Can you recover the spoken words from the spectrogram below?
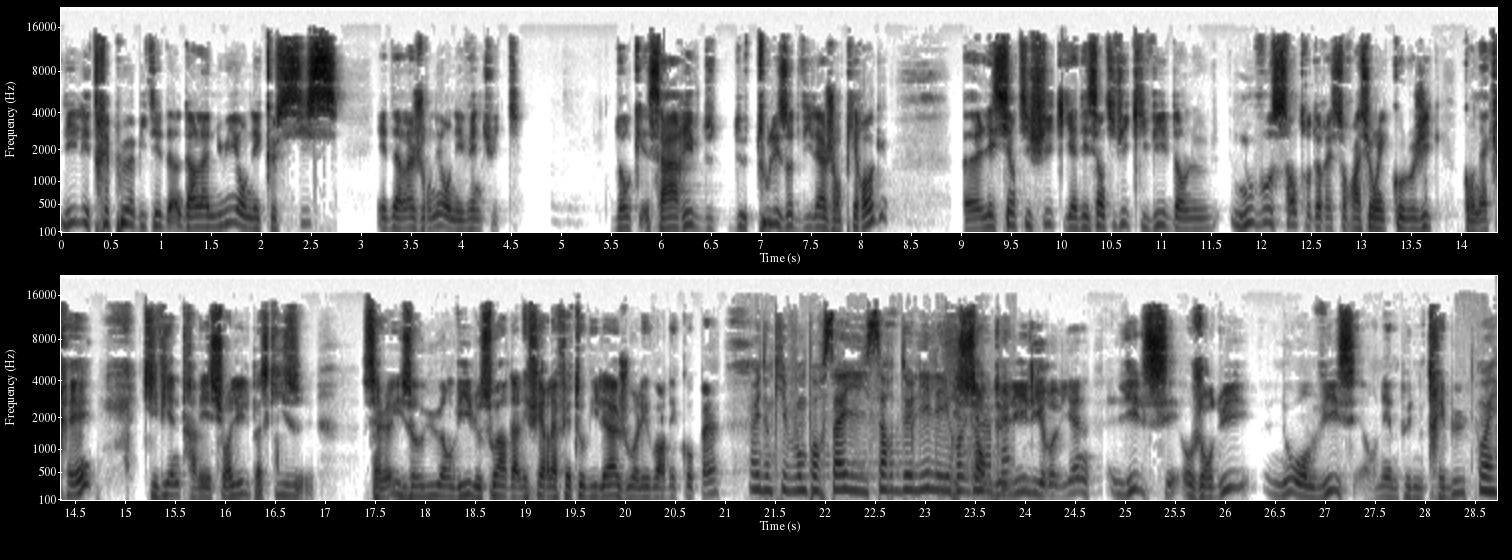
l'île est très peu habitée. Dans la nuit, on n'est que 6 et dans la journée, on est 28. Donc ça arrive de, tous les autres villages en pirogue. Euh, les scientifiques, il y a des scientifiques qui vivent dans le nouveau centre de restauration écologique qu'on a créé, qui viennent travailler sur l'île parce qu'ils ils ont eu envie le soir d'aller faire la fête au village ou aller voir des copains. Ah oui, donc ils vont pour ça, ils sortent de l'île et ils, ils reviennent. Ils sortent de l'île, ils reviennent. L'île, c'est aujourd'hui, nous on vit, on est un peu une tribu. Ouais.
